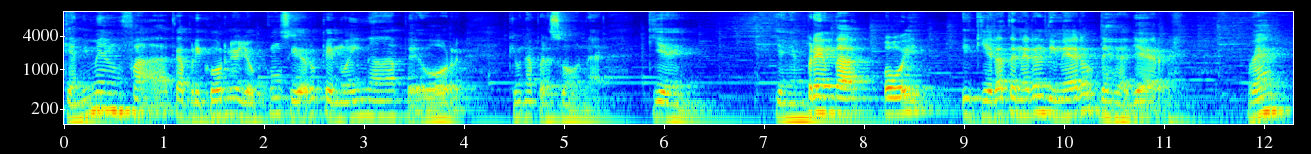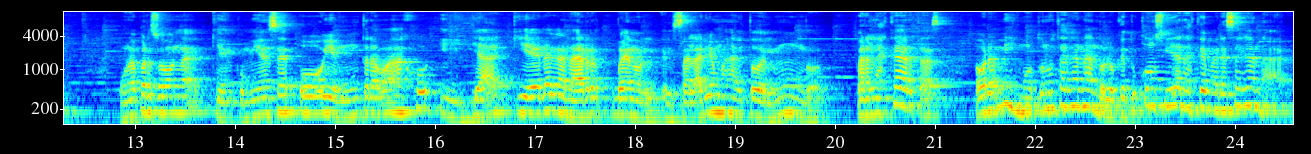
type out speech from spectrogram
que, a mí me enfada, Capricornio. Yo considero que no hay nada peor que una persona quien quien emprenda hoy y quiera tener el dinero desde ayer. ¿Ves? Una persona quien comience hoy en un trabajo y ya quiera ganar, bueno, el salario más alto del mundo. Para las cartas, ahora mismo tú no estás ganando lo que tú consideras que mereces ganar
